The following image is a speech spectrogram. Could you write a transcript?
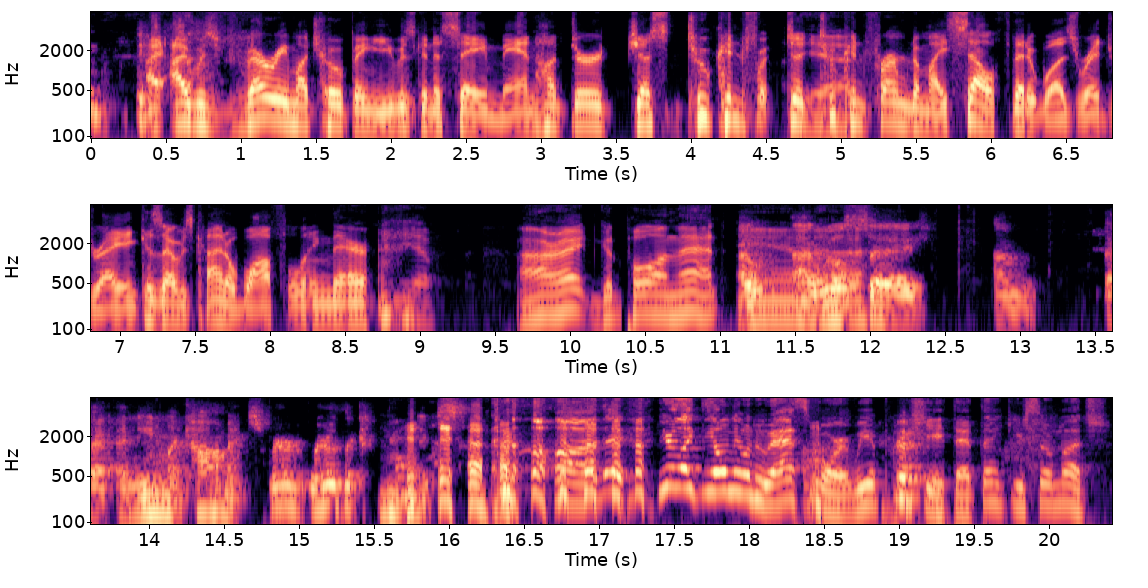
I, I was very much hoping he was going to say Manhunter just to, conf- to, to confirm to myself that it was Red Dragon because I was kind of waffling there. yeah. All right, good pull on that. I, And, I will uh, say, um, I, I need my comics. Where, where are the comics? Aw, that- you're like the only one who asked for it. We appreciate that. Thank you so much.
